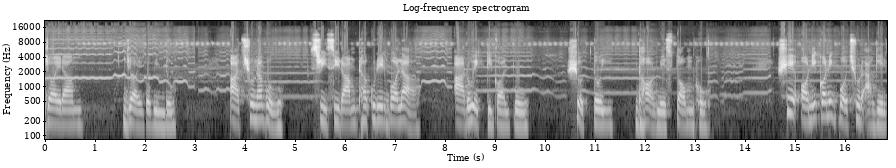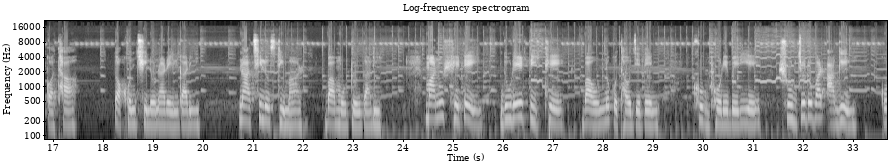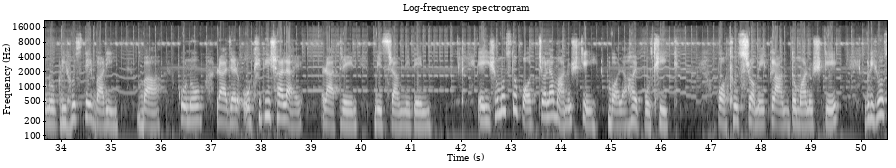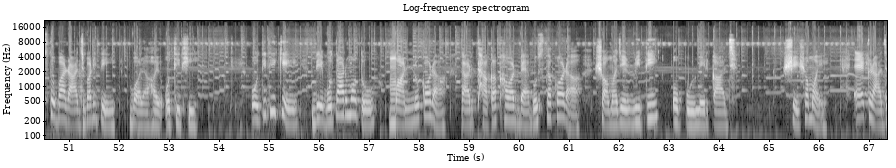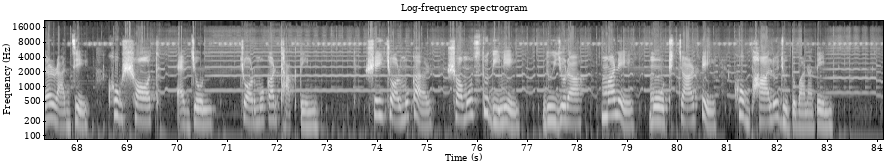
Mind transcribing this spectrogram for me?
জয়রাম। জয় গোবিন্দ। আজ শোনাব শ্রী শ্রী রাম ঠাকুরের বলা আরও একটি গল্প। সত্যই ধর্মের স্তম্ভ। সে অনেক অনেক বছর আগের কথা। তখন ছিল না রেলগাড়ি, না ছিল স্টিমার বা মোটর গাড়ি। মানুষ হেঁটেই দূরের তীর্থে বা অন্য কোথাও যেতেন। খুব ভোরে বেরিয়ে সূর্য ডোবার আগেই কোনো গৃহস্থের বাড়ি বা কোনো রাজার অতিথিশালায় রাত্রের বিশ্রাম নিতেন। এই সমস্ত পথ চলা মানুষকে বলা হয় পথিক। পথশ্রমে ক্লান্ত মানুষকে গৃহস্থ বা রাজবাড়িতে বলা হয় অতিথি। অতিথিকে দেবতার মতো মান্য করা তার থাকা খাওয়ার ব্যবস্থা করা সমাজের রীতি ও পূর্ণের কাজ। সে সময় এক রাজার রাজ্যে খুব সৎ একজন চর্মকার থাকতেন। সেই চর্মকার সমস্ত দিনে দুই জোড়া মানে মোট চারটে খুব ভালো জুতো বানাতেন।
